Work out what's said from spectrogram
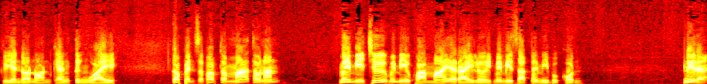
คือเย็นร้อนอ่อนแข็งตึงไหวก็เป็นสภาพธรรมะเท่านั้นไม่มีชื่อไม่มีความหมายอะไรเลย ไม่มีสัตว์ไม่มีบุคคล นี่แหละ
